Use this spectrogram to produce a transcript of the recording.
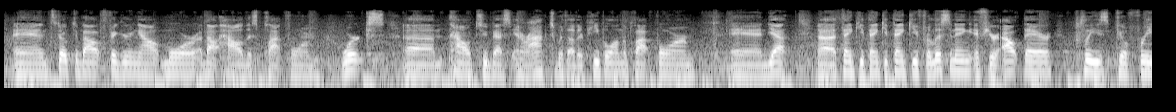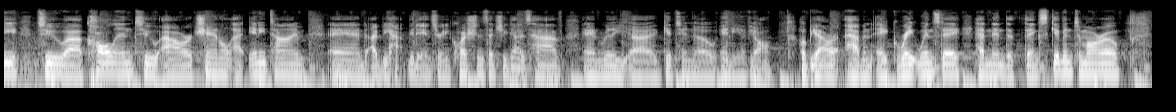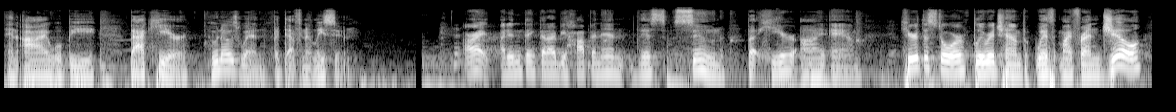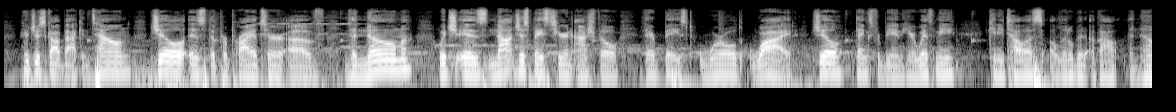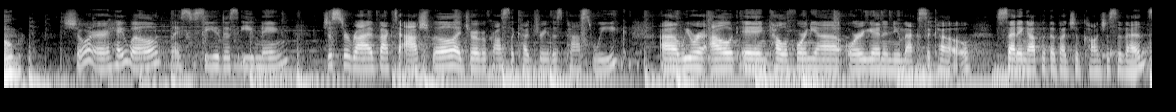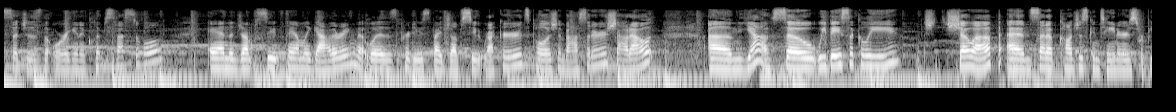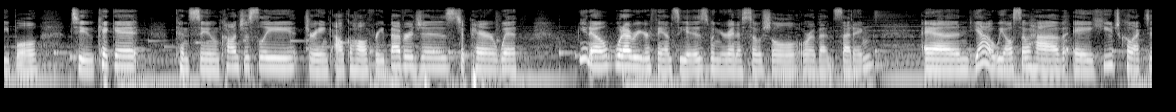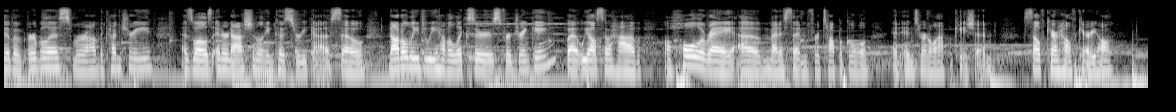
and stoked about figuring out more about how this platform works, um, how to best interact with other people on the platform. And yeah, uh, thank you, thank you, thank you for listening. If you're out there, please feel free to uh, call in to our channel at any time, and I'd be happy to answer any questions that you guys have and really uh, get to know any of y'all. Hope you are having a great Wednesday, heading into Thanksgiving tomorrow, and I will be back here. Who knows when, but definitely soon. All right, I didn't think that I'd be hopping in this soon, but here I am. Here at the store, Blue Ridge Hemp, with my friend Jill, who just got back in town. Jill is the proprietor of The Nohm, which is not just based here in Asheville, they're based worldwide. Jill, thanks for being here with me. Can you tell us a little bit about The Nohm? Sure. Hey, Will. Nice to see you this evening. Just arrived back to Asheville. I drove across the country this past week. Uh, we were out in California, Oregon, and New Mexico setting up with a bunch of conscious events such as the Oregon Eclipse Festival and the Jumpsuit Family Gathering that was produced by Jumpsuit Records, Polish ambassador. Shout out. Um, yeah, so we basically sh- show up and set up conscious containers for people to kick it, consume consciously, drink alcohol free beverages to pair with, you know, whatever your fancy is when you're in a social or event setting. And yeah, we also have a huge collective of herbalists from around the country, as well as internationally in Costa Rica. So not only do we have elixirs for drinking, but we also have a whole array of medicine for topical and internal application. Self care, healthcare, y'all.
